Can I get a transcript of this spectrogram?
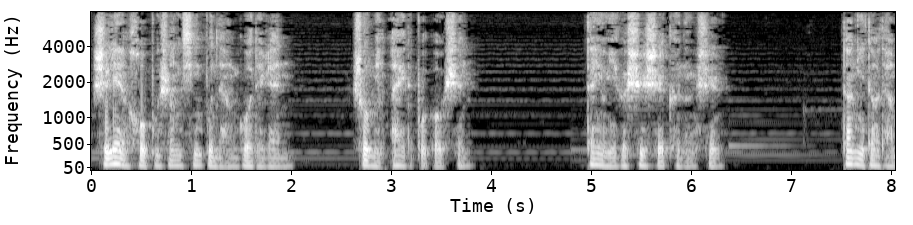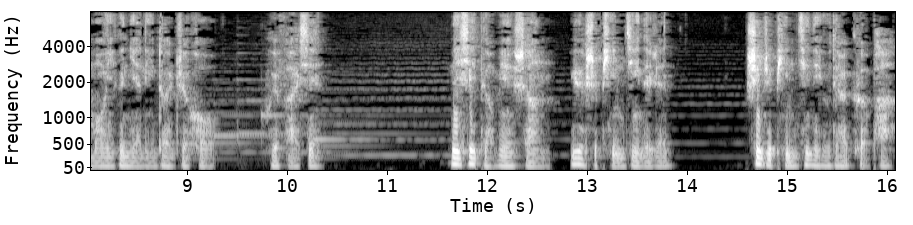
失恋后不伤心不难过的人，说明爱的不够深。但有一个事实可能是，当你到达某一个年龄段之后，会发现，那些表面上越是平静的人，甚至平静的有点可怕，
